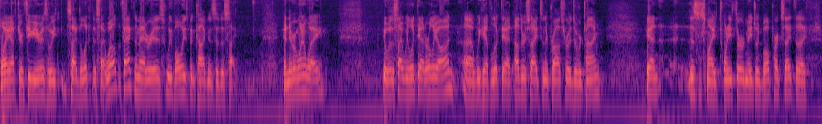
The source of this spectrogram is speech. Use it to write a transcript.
Why after a few years we decided to look at the site? Well, the fact of the matter is we've always been cognizant of the site. It never went away. It was a site we looked at early on. Uh, we have looked at other sites in the crossroads over time. And this is my 23rd Major League Ballpark site that I've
